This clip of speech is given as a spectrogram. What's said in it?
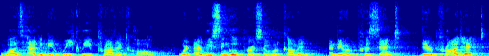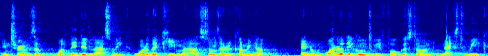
was having a weekly project call where every single person would come in and they would present their project in terms of what they did last week, what are the key milestones that are coming up, and what are they going to be focused on next week,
